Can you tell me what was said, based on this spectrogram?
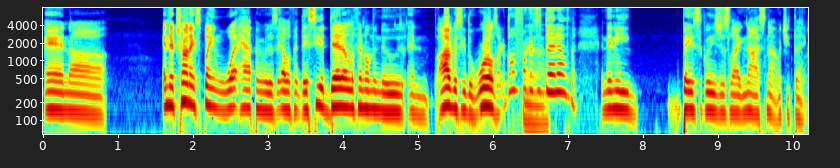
and uh, and they're trying to explain what happened with this elephant. They see a dead elephant on the news, and obviously the world's like, "The fuck is a dead elephant?" And then he basically just like, "Nah, it's not what you think."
